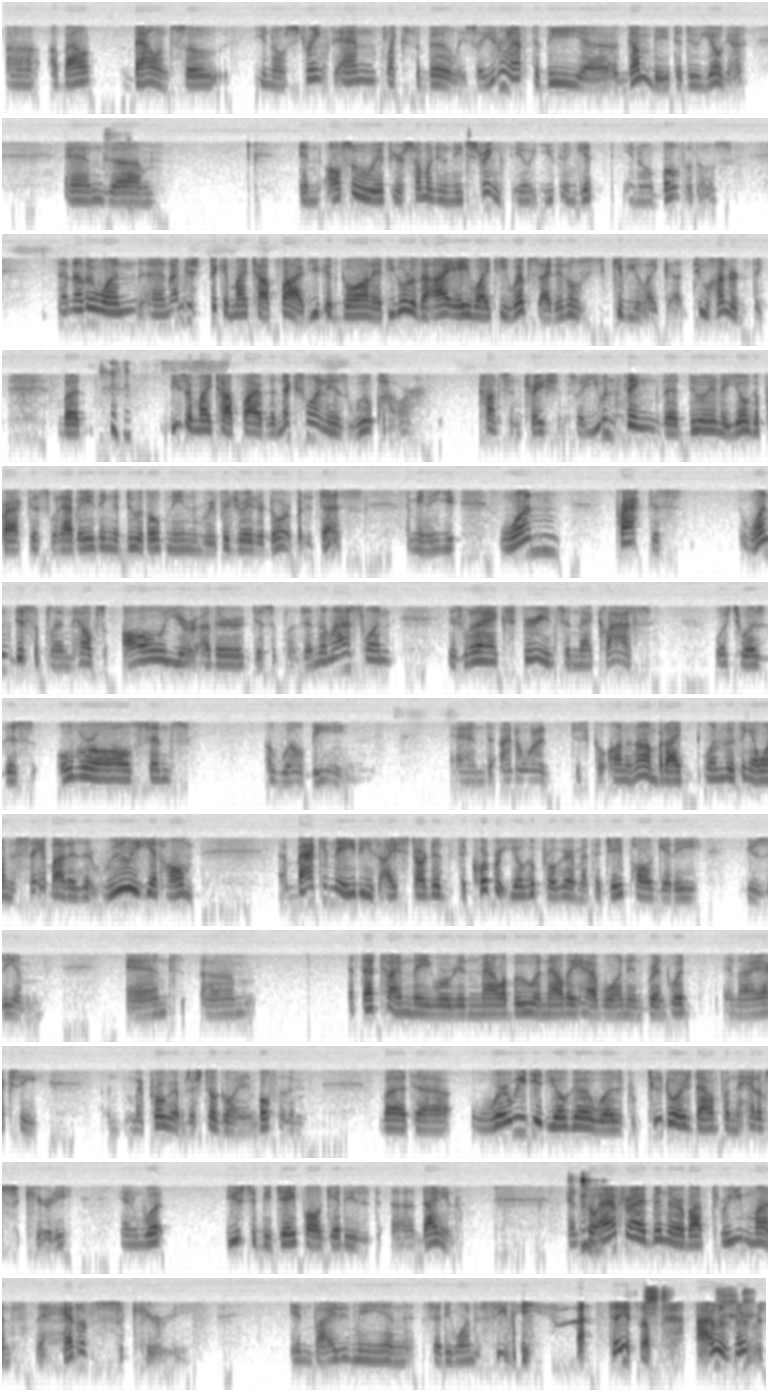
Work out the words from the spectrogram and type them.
uh, about balance. So you know, strength and flexibility. So you don't have to be a Gumby to do yoga, and um, and also if you're someone who needs strength, you you can get you know both of those. Another one, and I'm just picking my top five. You could go on if you go to the IAYT website, it'll give you like a 200 things. But these are my top five. The next one is willpower, concentration. So you wouldn't think that doing a yoga practice would have anything to do with opening the refrigerator door, but it does. I mean, you, one practice one discipline helps all your other disciplines. And the last one is what I experienced in that class, which was this overall sense of well-being. And I don't want to just go on and on, but I one other thing I wanted to say about it is it really hit home. Back in the 80s, I started the corporate yoga program at the J. Paul Getty Museum, and um, at that time they were in Malibu, and now they have one in Brentwood. And I actually, my programs are still going in both of them. But uh, where we did yoga was two doors down from the head of security, and what used to be J. Paul Getty's uh, dining room. And so mm-hmm. after I had been there about three months, the head of security invited me in, said he wanted to see me. I tell you something, I was nervous.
